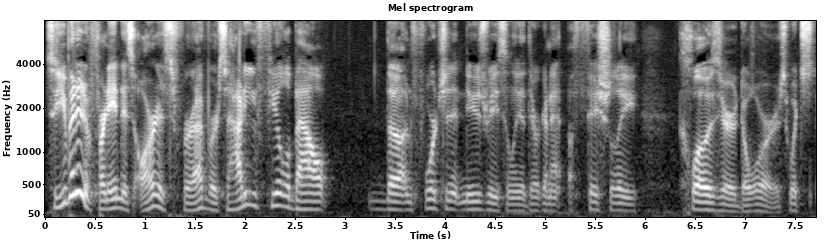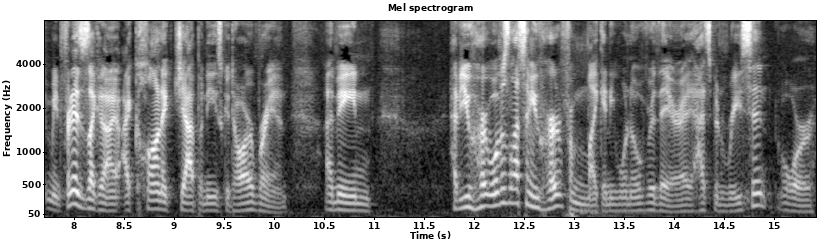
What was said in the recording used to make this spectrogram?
so you've been in a Fernandes artist forever. So how do you feel about the unfortunate news recently that they're going to officially close their doors? Which I mean, Fernandes is like an iconic Japanese guitar brand. I mean, have you heard? What was the last time you heard from like anyone over there? It has been recent, or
